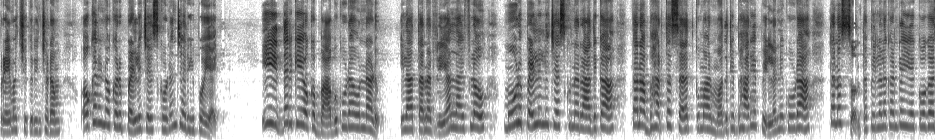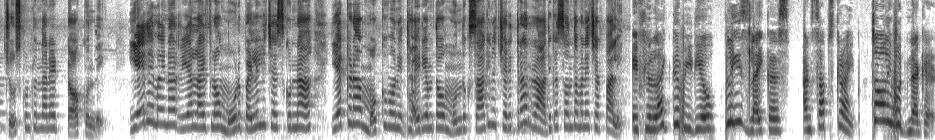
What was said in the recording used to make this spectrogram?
ప్రేమ చిగురించడం ఒకరినొకరు పెళ్ళి చేసుకోవడం జరిగిపోయాయి. ఈ ఇద్దరికీ ఒక బాబు కూడా ఉన్నాడు. ఇలా తన రియల్ లైఫ్లో మూడు పెళ్ళిళ్ళు చేసుకున్న రాధిక తన భర్త శరత్ కుమార్ మొదటి భార్య పిల్లని కూడా తన సొంత పిల్లల కంటే ఎక్కువగా చూసుకుంటుందనే టాక్ ఉంది. ఏదేమైనా రియల్ లైఫ్లో మూడు పెళ్ళిళ్ళు చేసుకున్నా ఎక్కడా మొక్కువోని ధైర్యంతో ముందుకు సాగిన చరిత్ర రాధిక సొంతమనే చెప్పాలి. If you like the video please like us and subscribe Tollywood Nagar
